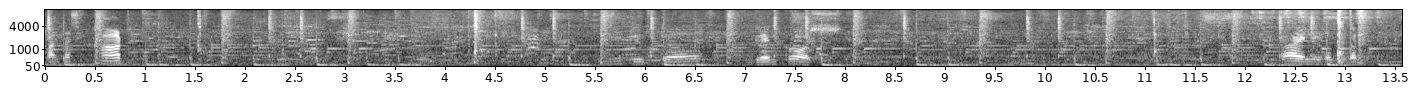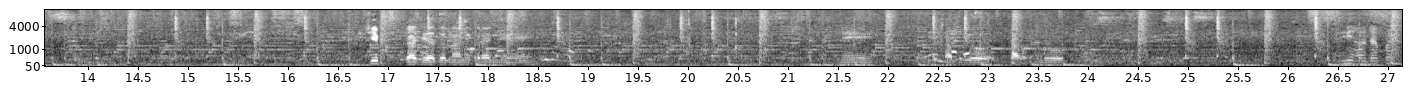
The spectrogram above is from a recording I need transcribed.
Yang ini ini ini juga Grand Cross. Ah ini bukan Jeep Gladiator nah ini keren nih. Nih satu dulu taruh dulu. Ini ada apa nih?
